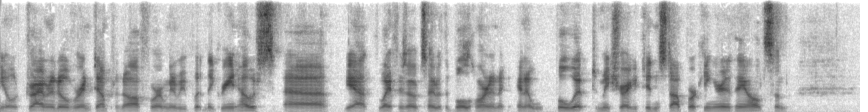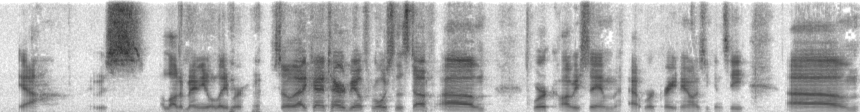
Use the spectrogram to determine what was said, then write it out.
you know driving it over and dumping it off where I'm going to be putting the greenhouse. Uh, yeah, the wife was outside with a bullhorn and a, and a bullwhip to make sure I didn't stop working or anything else. And yeah, it was a lot of manual labor. so that kind of tired me out for most of the stuff. Um, work, obviously, I'm at work right now, as you can see. Um,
